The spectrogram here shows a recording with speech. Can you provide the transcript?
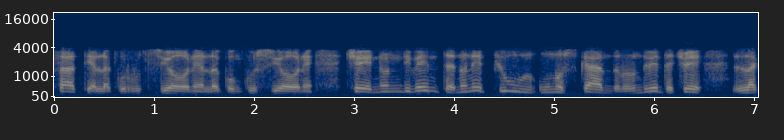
fatti alla corruzione, alla concussione, cioè non, diventa, non è più uno scandalo, non diventa, cioè la,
